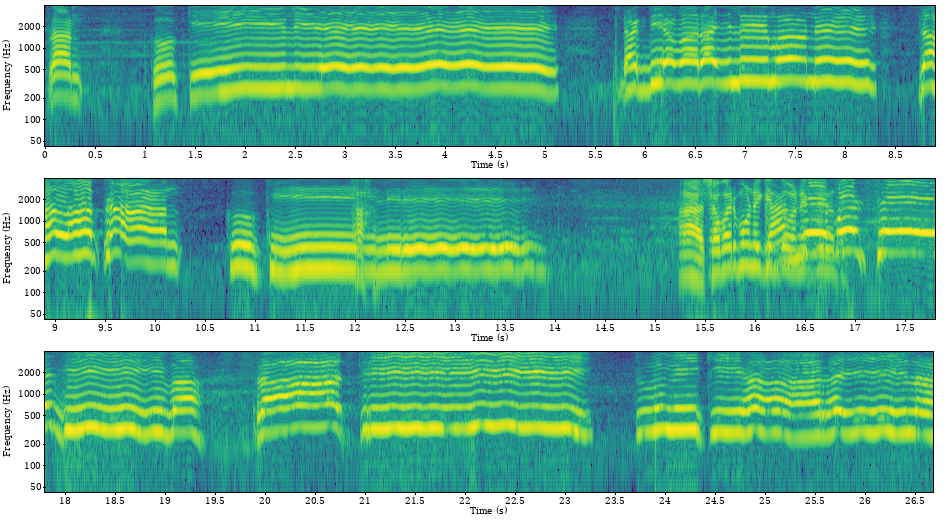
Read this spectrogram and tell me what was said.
প্রাণ কোকিলি রে। ডাক দিয়া বাড়াইলি মনের জ্বালা প্রাণ কুকিলি রে। হ্যাঁ সবার মনে কিন্তু অনেক বসে দিবা রাত্রি। তুমি কি হারাইলা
